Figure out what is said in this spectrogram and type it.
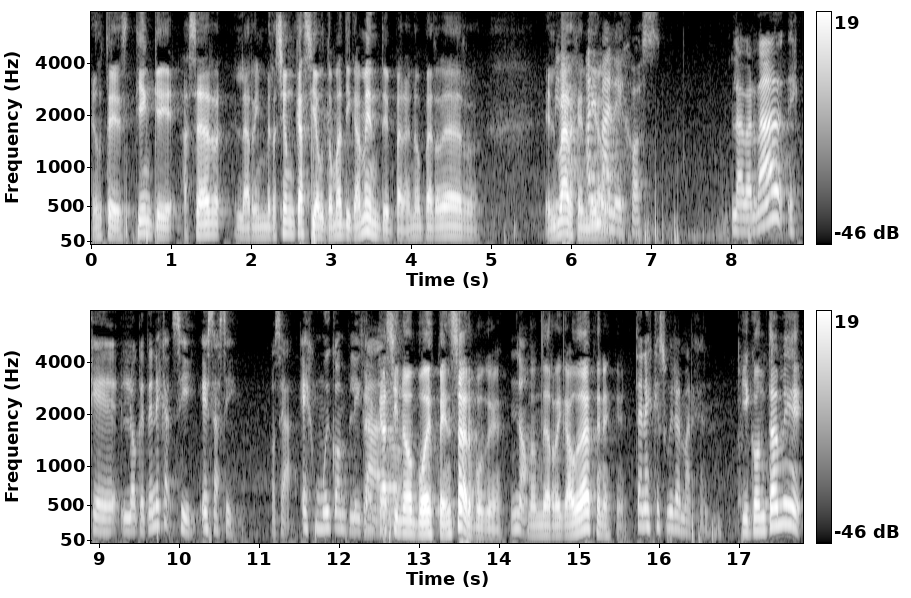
eh, ustedes tienen que hacer la reinversión casi automáticamente para no perder el margen, Hay digamos. manejos. La verdad es que lo que tenés que... Sí, es así. O sea, es muy O sea, complicado. casi no podés pensar porque No. donde recaudás tenés que... Tenés que subir el margen. Y contame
